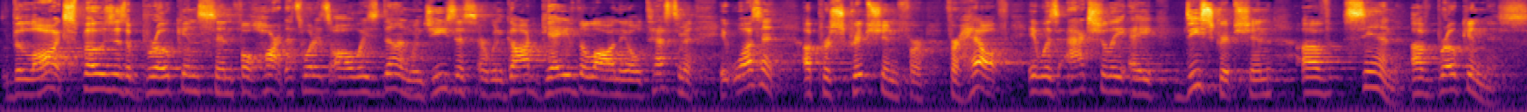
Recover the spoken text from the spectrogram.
the law exposes a broken, sinful heart. That's what it's always done. When Jesus or when God gave the law in the Old Testament, it wasn't a prescription for, for health, it was actually a description of sin, of brokenness.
